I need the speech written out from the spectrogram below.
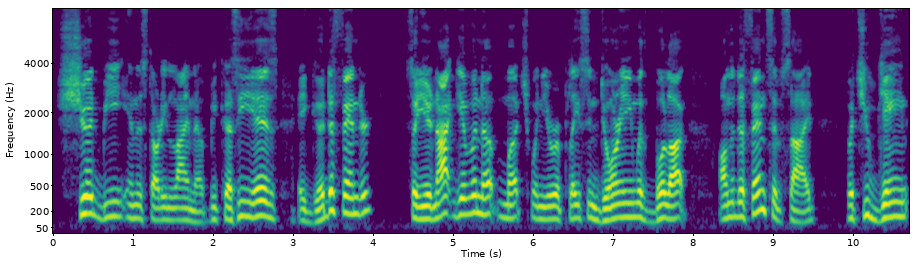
should be in the starting lineup because he is a good defender. So you're not giving up much when you're replacing Dorian with Bullock on the defensive side but you gain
